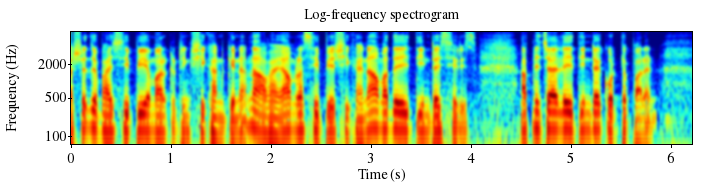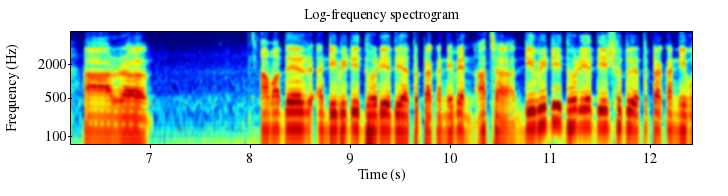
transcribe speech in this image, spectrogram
আসে যে, ভাই, সিপিএ মার্কেটিং শিখান কিনা না? ভাই, আমরা সিপিএ শিখাই না, আমাদের এই তিনটাই সিরিজ। আপনি চাইলে এই তিনটাই করতে পারেন। আর আমাদের ডিভিডি ধরিয়ে দিয়ে এত টাকা নেবেন? আচ্ছা ডিভিডি ধরিয়ে দিয়ে শুধু এত টাকা নিব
